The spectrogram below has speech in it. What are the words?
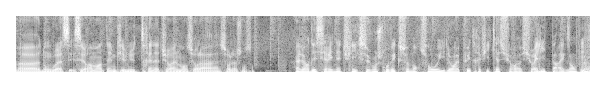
Euh, donc voilà, c'est c'est vraiment un thème qui est venu très naturellement sur la sur la chanson. À l'heure des séries Netflix, moi je trouvais que ce morceau, il aurait pu être efficace sur, sur Elite par exemple.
